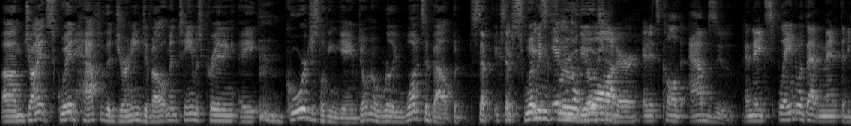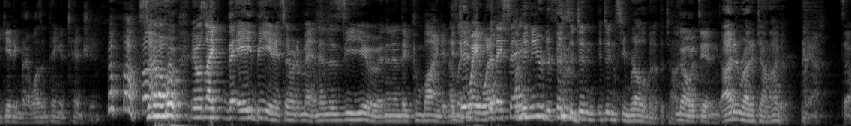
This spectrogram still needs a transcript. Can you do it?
Um, Giant Squid, half of the Journey development team, is creating a gorgeous looking game. Don't know really what it's about, but except except swimming it's through in the, ocean. water, and it's called Abzu. And they explained what that meant at the beginning, but I wasn't paying attention. so it was like the AB, and it said what it meant, and then the ZU, and then they combined it. And I was It like, did- wait, what well, did they say? I mean, in your defense, it didn't it didn't seem relevant at the time. no, it didn't. I didn't write it down either. yeah. So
